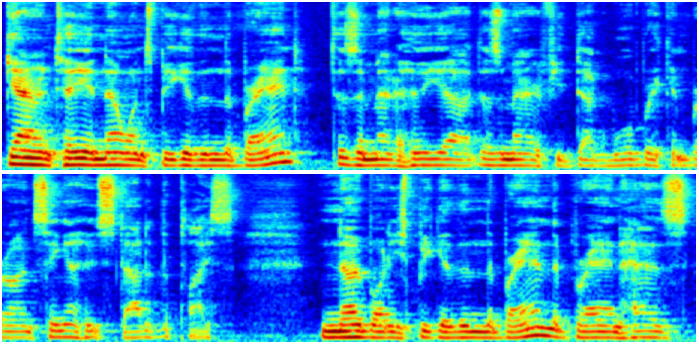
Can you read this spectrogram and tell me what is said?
Guarantee you no one's bigger than the brand. Doesn't matter who you are. Doesn't matter if you're Doug Warbrick and Brian Singer who started the place. Nobody's bigger than the brand. The brand has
